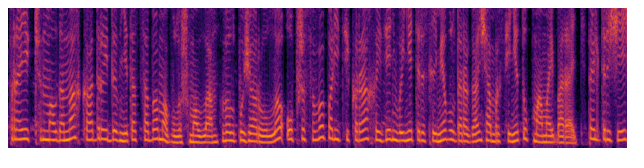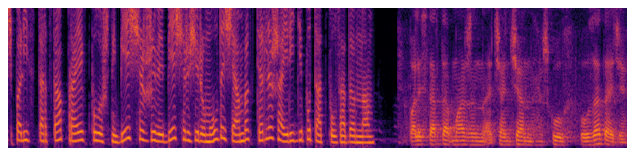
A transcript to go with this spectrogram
Проект чынмалданах кадрайды внетат сабама булышмалла. Выл пужарулла обществоба политикара хайзен войне тереслеме булдараган шамрыксене тупмамай барать. Пәлтір жеш полит стартап проект пулышны бешшір живе бешшір жирымулды шамрык терлі жайри депутат пулзадынна. Полит стартап мажын чанчан шкул пулзат ажы.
